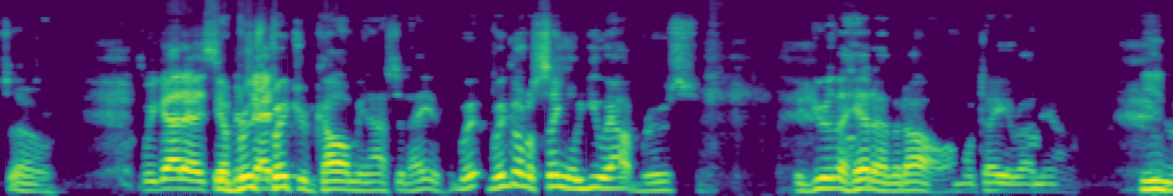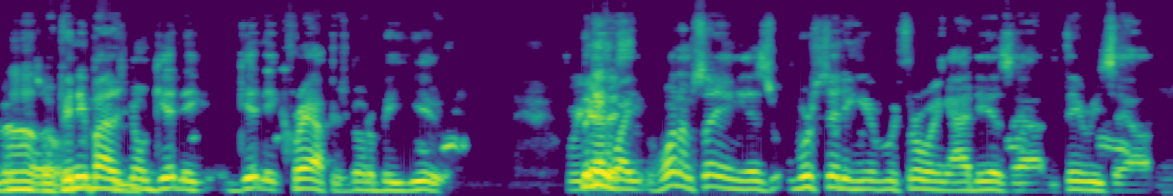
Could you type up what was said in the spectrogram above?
So we got a. Yeah, Bruce chat. Pritchard called me, and I said, hey, we're, we're going to single you out, Bruce, because you're the head of it all. I'm going to tell you right now. So if anybody's going to get any get any crap, it's going to be you. We but anyway, what I'm saying is, we're sitting here, we're throwing ideas out and theories out, and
